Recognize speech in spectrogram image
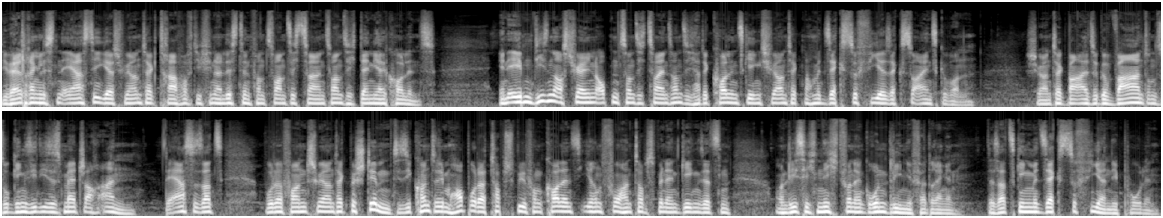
Die Weltranglisten-Erste Iga Swiatek traf auf die Finalistin von 2022, Danielle Collins. In eben diesen Australian Open 2022 hatte Collins gegen Swiatek noch mit 6 zu 4, 6 zu 1 gewonnen. Swiatek war also gewarnt und so ging sie dieses Match auch an. Der erste Satz wurde von Swiatek bestimmt. Sie konnte dem Hop- oder Topspiel von Collins ihren Vorhand-Topspin entgegensetzen und ließ sich nicht von der Grundlinie verdrängen. Der Satz ging mit 6 zu 4 an die Polin.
